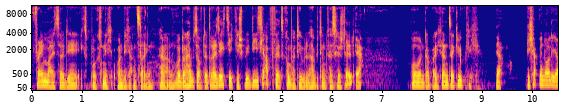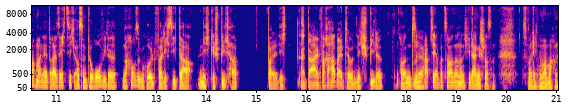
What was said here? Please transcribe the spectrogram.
FrameMeister die Xbox nicht ordentlich anzeigen. Keine Ahnung. Und dann habe ich es auf der 360 gespielt. Die ist ja abwärtskompatibel, habe ich dann festgestellt. Ja. Und da war ich dann sehr glücklich. Ja. Ich habe mir neulich auch meine 360 aus dem Büro wieder nach Hause geholt, weil ich sie da nicht gespielt habe. Weil ich da einfach arbeite und nicht spiele. Und mhm. äh, habe sie aber zu Hause noch nicht wieder angeschlossen. Das wollte ich nochmal machen.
